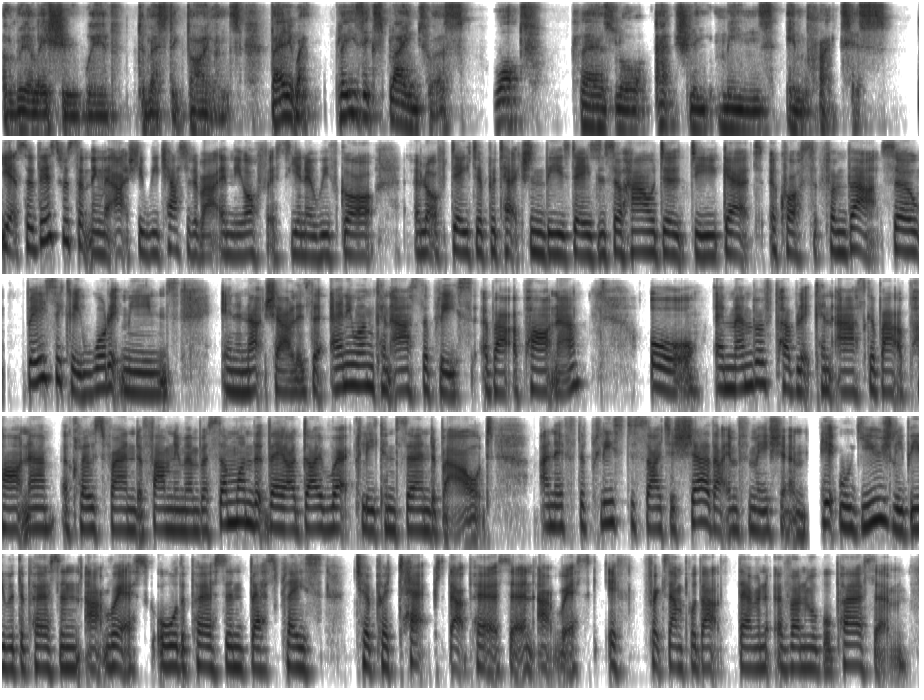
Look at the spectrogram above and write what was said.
a real issue with domestic violence. But anyway, please explain to us what Clare's Law actually means in practice. Yeah, so this was something that actually we chatted about in the office. You know, we've got a lot of data protection these days. And so, how do, do you get across from that? So, basically, what it means in a nutshell is that anyone can ask the police about a partner or a member of public can ask about a partner, a close friend, a family member, someone that they are directly concerned about and if the police decide to share that information, it will usually be with the person at risk or the person best placed to protect that person at risk, if, for example, that they're a vulnerable person.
